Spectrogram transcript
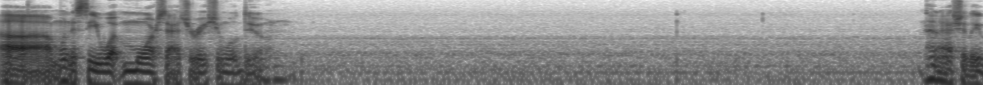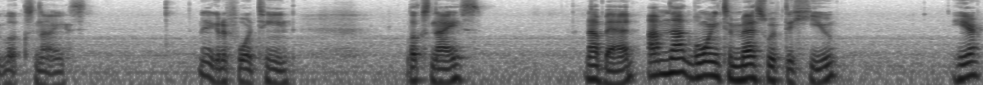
Uh, I'm going to see what more saturation will do. That actually looks nice. Negative 14. Looks nice. Not bad. I'm not going to mess with the hue here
